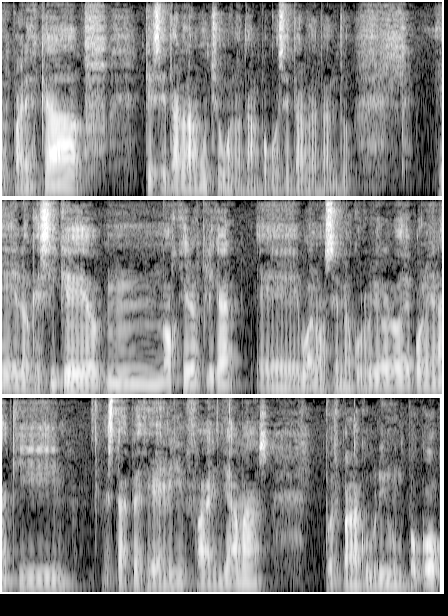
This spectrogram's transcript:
os parezca que se tarda mucho, bueno, tampoco se tarda tanto. Eh, lo que sí que mm, os quiero explicar, eh, bueno, se me ocurrió lo de poner aquí esta especie de ninfa en llamas, pues para cubrir un poco,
